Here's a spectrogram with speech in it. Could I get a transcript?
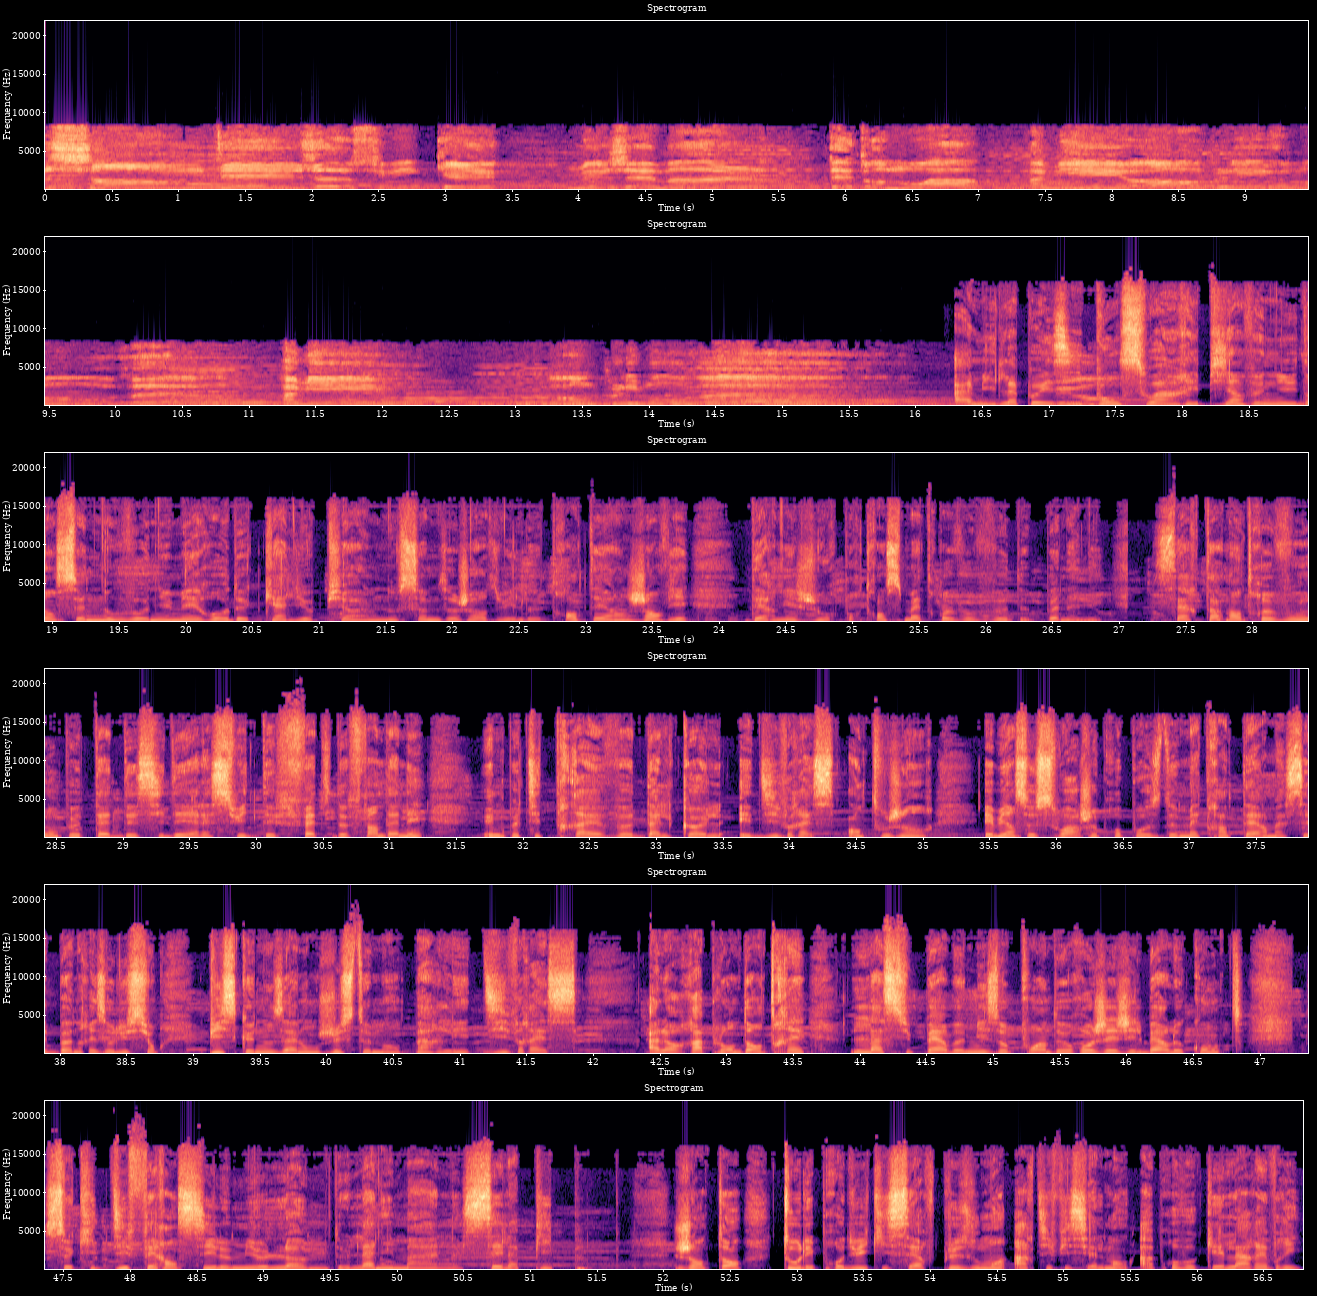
je chante et je suis gai, mais j'ai mal d'être moi, ami, remplis mon verre, ami, remplis mon verre. Amis de la poésie, bonsoir et bienvenue dans ce nouveau numéro de Calliopium. Nous sommes aujourd'hui le 31 janvier, dernier jour pour transmettre vos vœux de bonne année. Certains d'entre vous ont peut-être décidé à la suite des fêtes de fin d'année une petite trêve d'alcool et d'ivresse en tout genre. Eh bien ce soir, je propose de mettre un terme à ces bonnes résolutions puisque nous allons justement parler d'ivresse. Alors rappelons d'entrée la superbe mise au point de Roger Gilbert Lecomte. Ce qui différencie le mieux l'homme de l'animal, c'est la pipe. J'entends tous les produits qui servent plus ou moins artificiellement à provoquer la rêverie.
